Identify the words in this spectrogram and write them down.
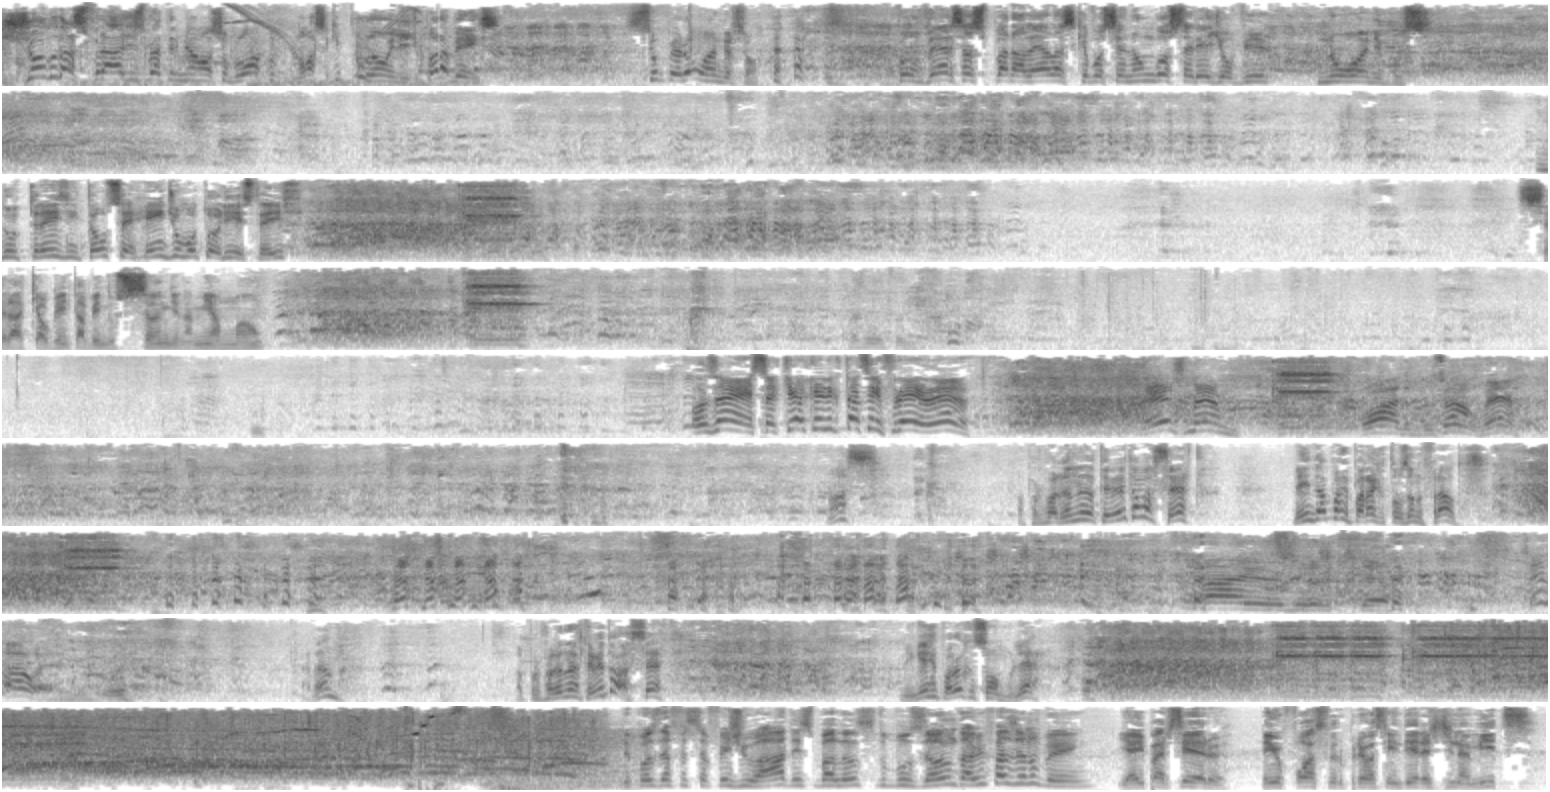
Jogo das frases para terminar nosso bloco. Nossa, que pulão, Elídio. Parabéns. Superou o Anderson. Conversas paralelas que você não gostaria de ouvir no ônibus. No 3, então, você rende o motorista, é isso? Será que alguém tá vendo sangue na minha mão? Ô Zé, esse aqui é aquele que tá sem freio, né? É esse mesmo. Foda, busão, é. Nossa, a propaganda da TV estava certa. Nem dá pra reparar que eu tô usando fraldas. Ai, meu Deus do céu. Sei lá, ué. Caramba. A propaganda da TV estava certa. Ninguém reparou que eu sou uma mulher? Depois dessa feijoada, esse balanço do busão não tá me fazendo bem. E aí, parceiro, tem o fósforo pra eu acender as dinamites?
